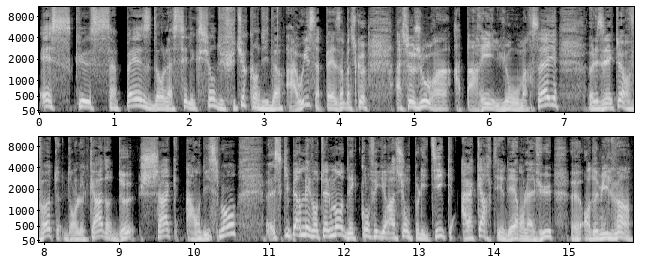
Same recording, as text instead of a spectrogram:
Est-ce que ça pèse dans la sélection du futur candidat? Ah oui, ça pèse, hein, parce que à ce jour, hein, à Paris, Lyon ou Marseille, euh, les électeurs votent dans le cadre de chaque arrondissement, euh, ce qui permet éventuellement des configurations politiques à la carte. Et d'ailleurs, on l'a vu euh, en 2020.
